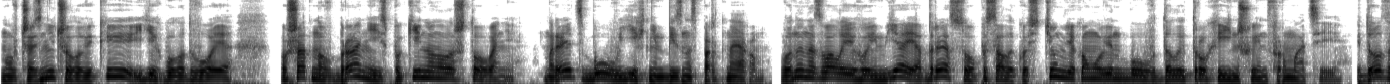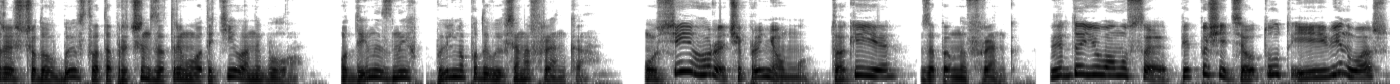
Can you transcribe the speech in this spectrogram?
Мовчазні чоловіки, їх було двоє, ошатно вбрані і спокійно налаштовані. Мрець був їхнім бізнес-партнером. Вони назвали його ім'я і адресу, описали костюм, в якому він був, дали трохи іншої інформації. Підозри щодо вбивства та причин затримувати тіла не було. Один із них пильно подивився на Френка. Усі його речі при ньому. Так і є, запевнив Френк. Віддаю вам усе, підпишіться отут, і він ваш.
